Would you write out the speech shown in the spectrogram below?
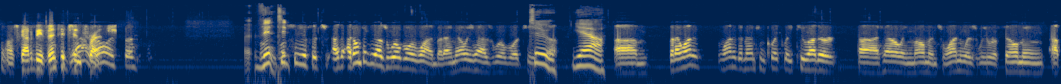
Well, it's got to be vintage and Yeah, French. well, it's, uh, Vintage We'll see if it's. I, I don't think he has World War One, but I know he has World War Two. too. stuff. Yeah. Um, but I wanted wanted to mention quickly two other uh, harrowing moments. One was we were filming up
